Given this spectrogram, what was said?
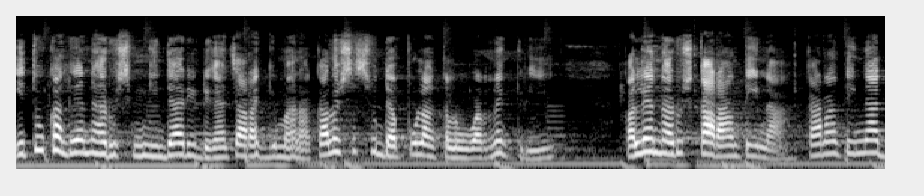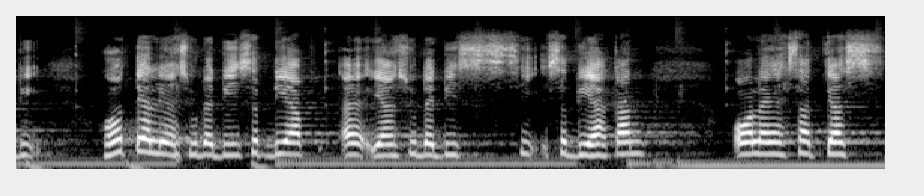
itu kalian harus menghindari dengan cara gimana? Kalau sesudah pulang ke luar negeri kalian harus karantina. Karantina di hotel yang sudah disedia eh, yang sudah disediakan oleh Satgas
